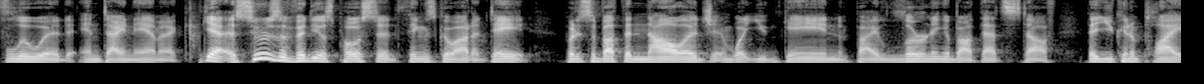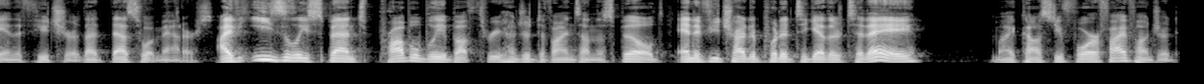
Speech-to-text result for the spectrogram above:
fluid and dynamic. Yeah, as soon as a video is posted, things go out of date, but it's about the knowledge and what you gain by learning about that stuff that you can apply in the future. That that's what matters. I've easily spent probably about 300 divines on this build, and if you try to put it together today, might cost you 4 or 500.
